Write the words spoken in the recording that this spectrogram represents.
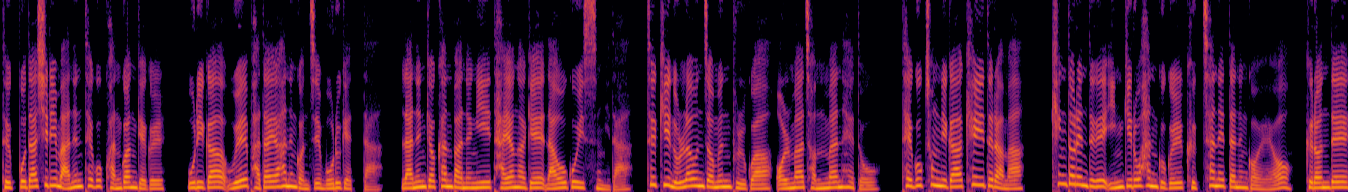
득보다 실이 많은 태국 관광객을 우리가 왜 받아야 하는 건지 모르겠다. 라는 격한 반응이 다양하게 나오고 있습니다. 특히 놀라운 점은 불과 얼마 전만 해도 태국 총리가 K드라마 킹더랜드의 인기로 한국을 극찬했다는 거예요. 그런데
